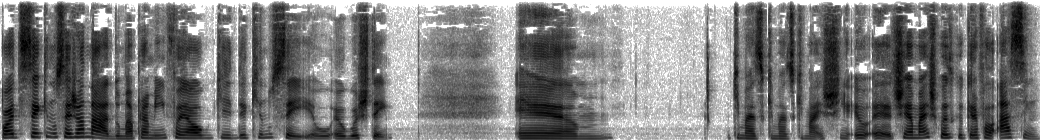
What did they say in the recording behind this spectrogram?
Pode ser que não seja nada, mas para mim foi algo que, que não sei, eu, eu gostei. É... O que mais, o que mais, o que mais? Tinha, eu, é, tinha mais coisa que eu queria falar. Ah, sim.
